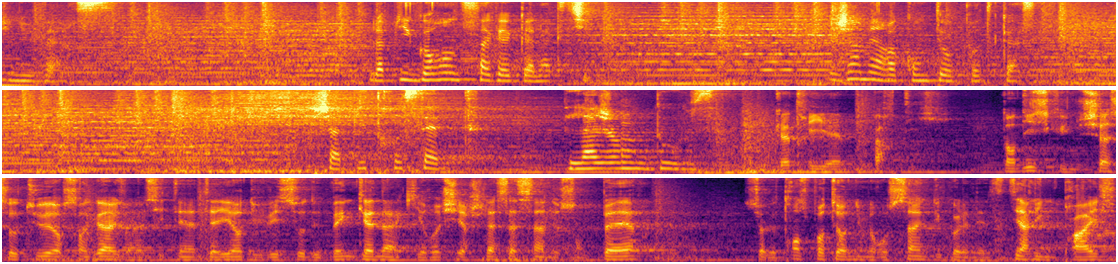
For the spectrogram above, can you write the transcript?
Universe. La plus grande saga galactique. Jamais racontée au podcast. Chapitre 7. L'agent 12. Quatrième partie. Tandis qu'une chasse aux tueurs s'engage dans la cité intérieure du vaisseau de Benkana qui recherche l'assassin de son père, sur le transporteur numéro 5 du colonel Sterling Price,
